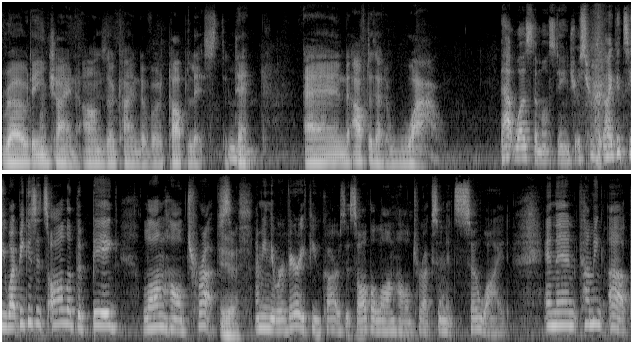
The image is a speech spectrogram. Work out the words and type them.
road in China on the kind of a top list, Mm-hmm. 10. And after that, wow. That was the most dangerous road. I could see why, because it's all of the big long haul trucks. Yes. I mean, there were very few cars. It's all the long haul trucks, and it's so wide. And then coming up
